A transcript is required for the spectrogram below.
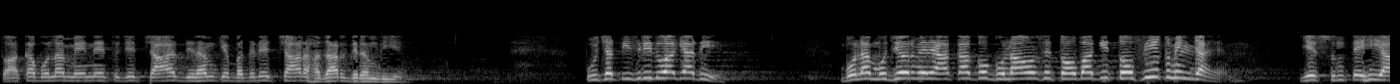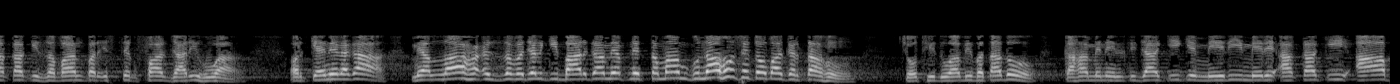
تو آقا بولا، میں نے تجھے چار درہم کے بدلے چار ہزار درہم دیے۔ پوچھا، تیسری دعا کیا تھی؟ بولا، مجھے اور میرے آقا کو گناہوں سے توبہ کی توفیق مل جائے۔ یہ سنتے ہی آقا کی زبان پر استغفار جاری ہوا اور کہنے لگا، میں اللہ عز و جل کی بارگاہ میں اپنے تمام گناہوں سے توبہ کرتا ہوں۔ چوتھی دعا بھی بتا دو۔ کہا میں نے التجا کی کہ میری، میرے آقا کی، آپ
